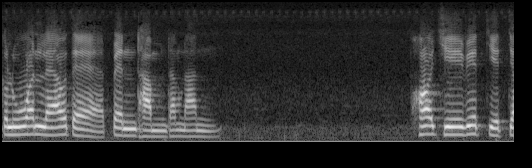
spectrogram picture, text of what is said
ก็ล้วนแล้วแต่เป็นธรรมทั้งนั้น ราะชีวิตจิตใจ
